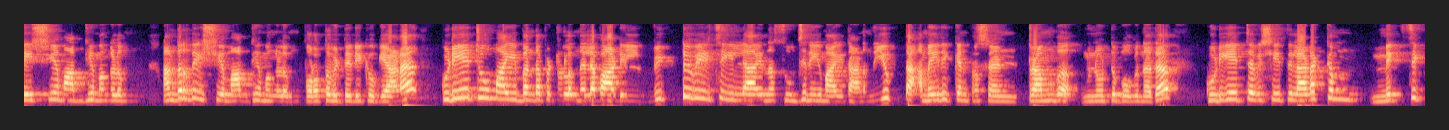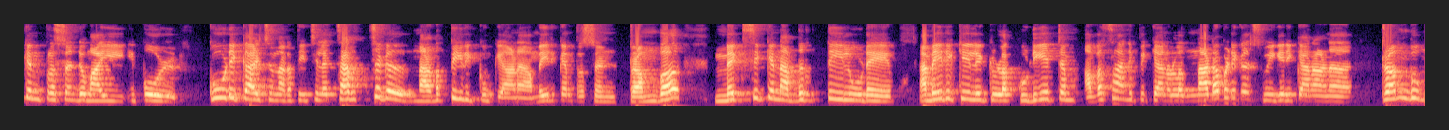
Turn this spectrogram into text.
ദേശീയ മാധ്യമങ്ങളും അന്തർദേശീയ മാധ്യമങ്ങളും പുറത്തുവിട്ടിരിക്കുകയാണ്. കുടിയേറ്റവുമായി ബന്ധപ്പെട്ടുള്ള നിലപാടിൽ വിട്ടുവീഴ്ചയില്ല എന്ന സൂചനയുമായിട്ടാണ് നിയുക്ത അമേരിക്കൻ പ്രസിഡന്റ് ട്രംപ് മുന്നോട്ട് പോകുന്നത്. കുടിയേറ്റ വിഷയത്തിൽ അടക്കം മെക്സിക്കൻ പ്രസിഡന്റുമായി ഇപ്പോൾ കൂടിക്കാഴ്ച നടത്തി ചില ചർച്ചകൾ നടത്തിയിരിക്കുകയാണ് അമേരിക്കൻ പ്രസിഡന്റ് ട്രംപ്. മെക്സിക്കൻ അതിർത്തിയിലൂടെ അമേരിക്കയിലേക്കുള്ള കുടിയേറ്റം അവസാനിപ്പിക്കാനുള്ള നടപടികൾ സ്വീകരിക്കാനാണ് ട്രംപും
